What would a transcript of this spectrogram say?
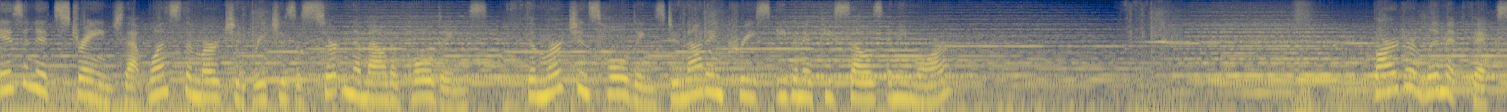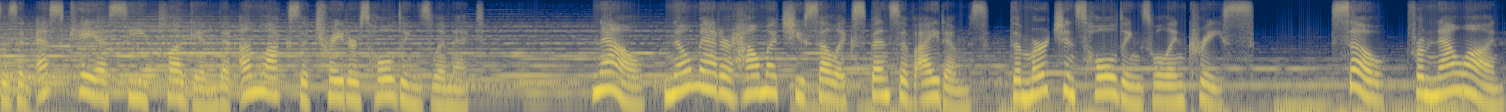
Isn't it strange that once the merchant reaches a certain amount of holdings, the merchant's holdings do not increase even if he sells any more? Barter Limit Fix is an SKSE plugin that unlocks a trader's holdings limit. Now, no matter how much you sell expensive items, the merchant's holdings will increase. So, from now on,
